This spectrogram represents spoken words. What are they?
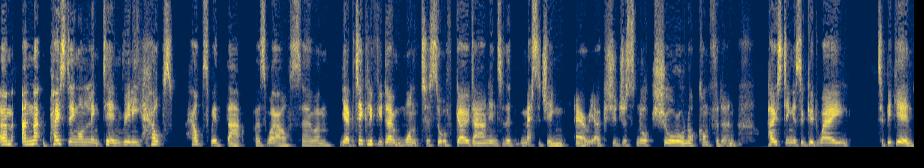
Um, and that posting on LinkedIn really helps helps with that as well. So um, yeah, particularly if you don't want to sort of go down into the messaging area because you're just not sure or not confident, posting is a good way to begin.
